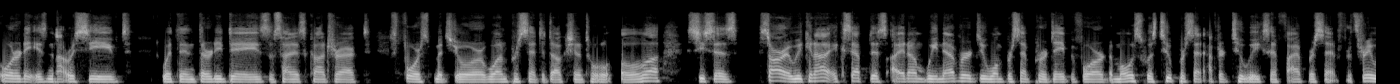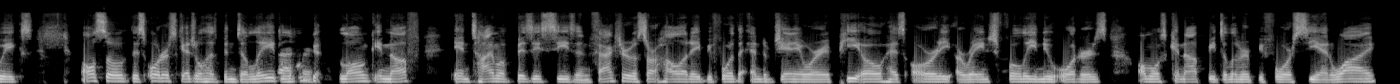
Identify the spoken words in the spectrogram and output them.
order date is not received." Within 30 days of signing this contract, force majeure, 1% deduction, total, blah, blah, blah. She says, sorry, we cannot accept this item. We never do 1% per day before. The most was 2% after two weeks and 5% for three weeks. Also, this order schedule has been delayed long, long enough in time of busy season. Factory will start holiday before the end of January. PO has already arranged fully new orders, almost cannot be delivered before CNY.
